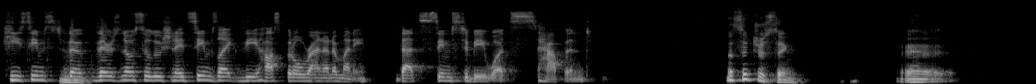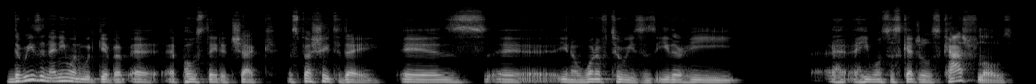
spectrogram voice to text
he seems to, the, there's no solution. It seems like the hospital ran out of money. That seems to be what's happened. That's interesting. Uh, the reason anyone would give a, a, a post-dated check, especially today, is uh, you know one of two reasons: either he uh, he wants to schedule his cash flows,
